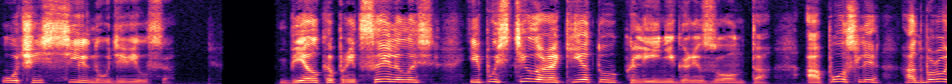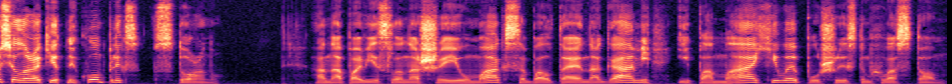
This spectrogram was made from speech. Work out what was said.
очень сильно удивился. Белка прицелилась и пустила ракету к линии горизонта, а после отбросила ракетный комплекс в сторону. Она повисла на шее у Макса, болтая ногами и помахивая пушистым хвостом.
